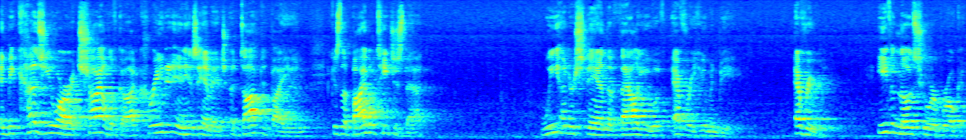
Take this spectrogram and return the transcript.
And because you are a child of God, created in His image, adopted by Him, because the Bible teaches that, we understand the value of every human being. Everyone. Even those who are broken.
